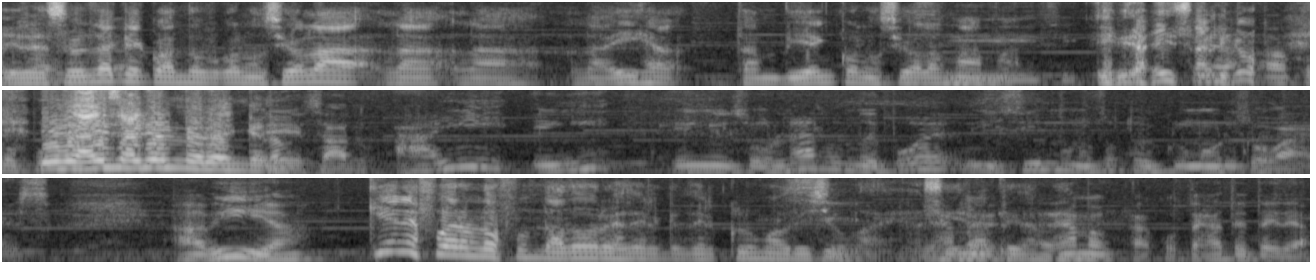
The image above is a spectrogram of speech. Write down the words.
y resulta que cuando conoció la, la, la hija también conoció a la mamá. Y de ahí salió. y de ahí salió el merengue, ¿no? Exacto. Ahí en, el solar donde después hicimos nosotros el Club Mauricio Báez, había. ¿Quiénes fueron los fundadores del, Club Mauricio Báez? déjame, acotejarte esta idea.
